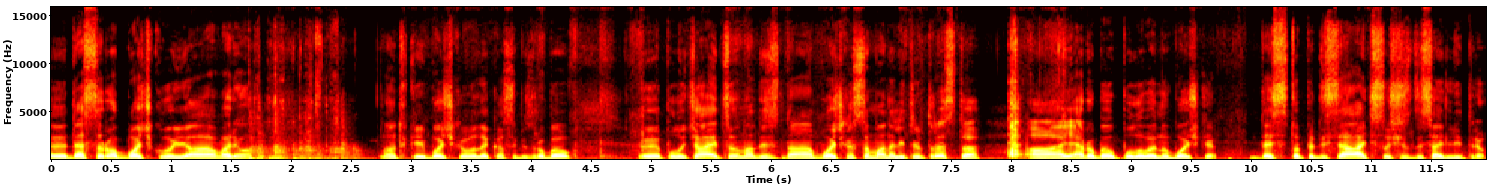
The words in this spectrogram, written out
Е, Де сироп бочку я варю, ну такий бочка велика собі зробив. Е, Получається, вона десь на бочка сама на літрів 300, а я робив половину бочки. Десь 150-160 літрів.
